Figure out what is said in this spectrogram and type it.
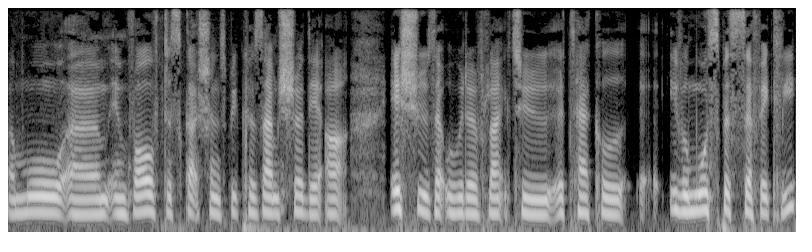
a more um, involved discussions because I'm sure there are issues that we would have liked to tackle uh, even more specifically.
